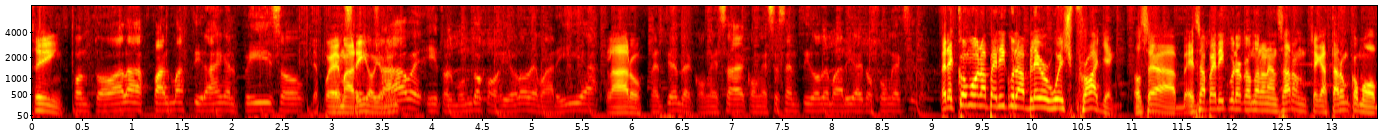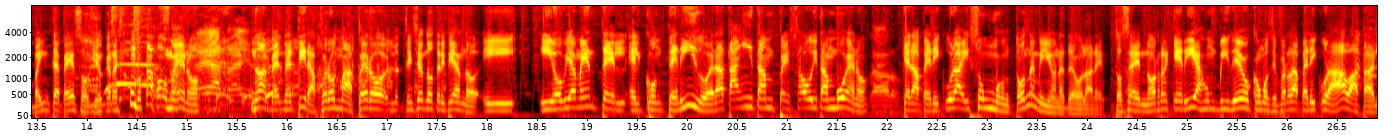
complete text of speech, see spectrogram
Sí. con todas las palmas tiradas en el piso. Después de María, obviamente. Y todo el mundo cogió lo de María. Claro. ¿Me entiendes? Con, esa, con ese sentido de María, esto fue un éxito. Pero es como la película Blair Witch Project. O sea, esa película cuando la lanzaron se gastaron como 20 pesos, yo creo, más o menos. No, mentira, fueron más, pero lo estoy diciendo tripeando. Y, y obviamente el, el contenido era tan y tan pesado y tan bueno Claro. que la película hizo un montón de millones de dólares. Entonces no requerías un video como si fuera la película Avatar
